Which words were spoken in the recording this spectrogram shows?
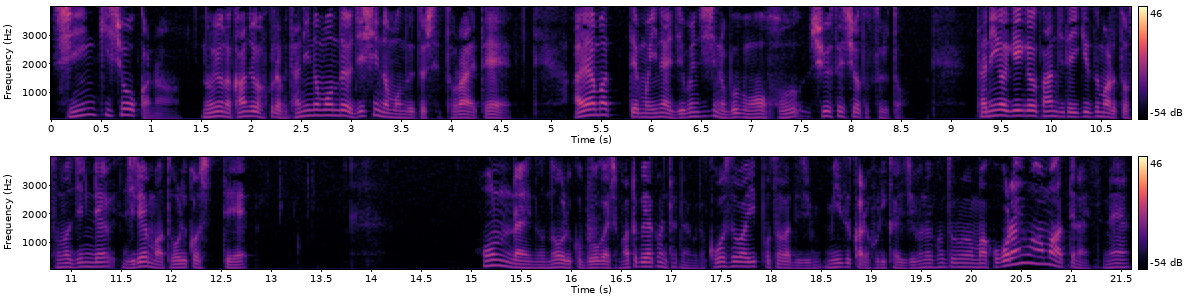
新規症かな？のような感情が膨らみ、他人の問題を自身の問題として捉えて、誤ってもいない自分自身の部分を修正しようとすると。他人が限界を感じて行き詰まると、そのジレンマを通り越して、本来の能力を妨害し全く役に立てないこと。こうした場合一歩下がって自ら振り返り自分のコントロールまあここら辺はあんま合ってないですね。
